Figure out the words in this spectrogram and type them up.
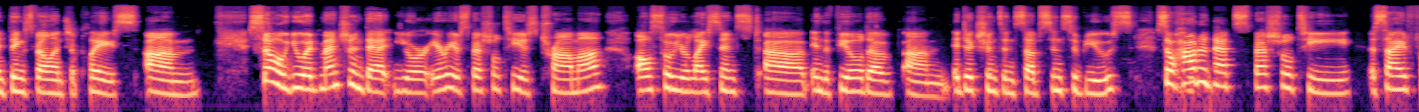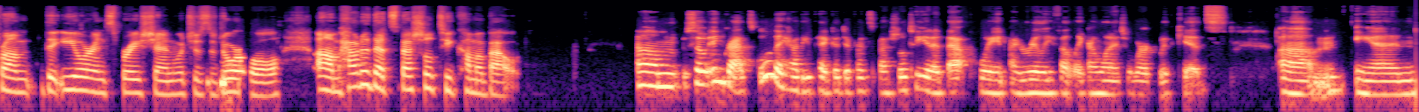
and things fell into place. Um, so you had mentioned that your area of specialty is trauma. Also, you're licensed uh, in the field of um, addictions and substance abuse. So how did that specialty, aside from the Eeyore inspiration, which is adorable, um, how did that specialty come about? Um, so in grad school, they have you pick a different specialty, and at that point, I really felt like I wanted to work with kids. Um, and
